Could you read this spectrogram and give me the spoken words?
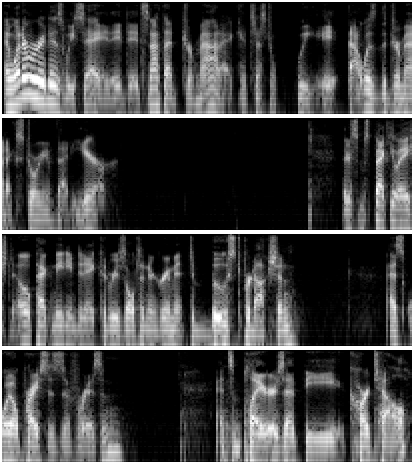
And whatever it is we say, it, it's not that dramatic. It's just we it, that was the dramatic story of that year. There's some speculation OPEC meeting today could result in an agreement to boost production as oil prices have risen. And some players at the cartel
